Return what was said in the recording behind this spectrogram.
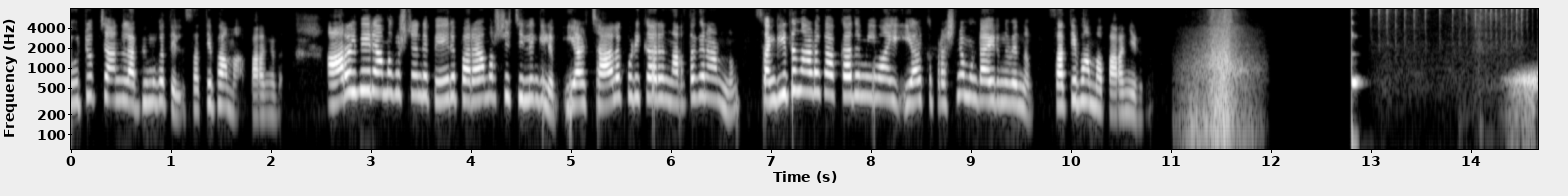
യൂട്യൂബ് ചാനൽ അഭിമുഖത്തിൽ സത്യഭാമ പറഞ്ഞത്. ആർ എൽ വി രാമകൃഷ്ണന്റെ പേര് പരാമർശിച്ചില്ലെങ്കിലും ഇയാൾ ചാലക്കുടിക്കാരൻ നർത്തകനാണെന്നും സംഗീത നാടക അക്കാദമിയുമായി ഇയാൾക്ക് പ്രശ്നമുണ്ടായിരുന്നുവെന്നും സത്യഭാമ പറഞ്ഞിരുന്നു. Oh.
